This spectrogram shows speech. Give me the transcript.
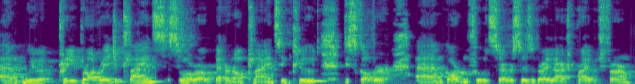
Um, we have a pretty broad range of clients. Some of our better known clients include Discover, um, Gordon Food Services, a very large private firm,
